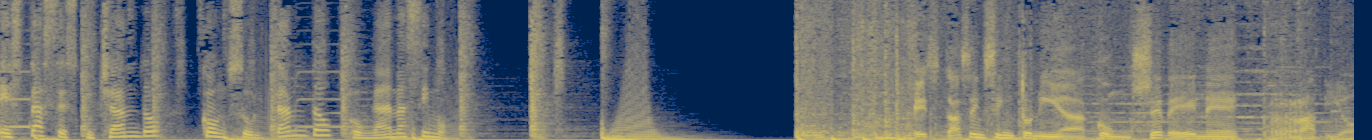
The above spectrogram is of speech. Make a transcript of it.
Estás escuchando Consultando con Ana Simón. Estás en sintonía con CDN Radio.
